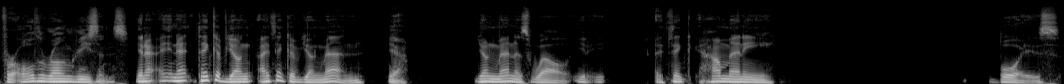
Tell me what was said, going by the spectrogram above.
for all the wrong reasons. And I, and I think of young I think of young men. Yeah. Young men as well. You know, I think how many boys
